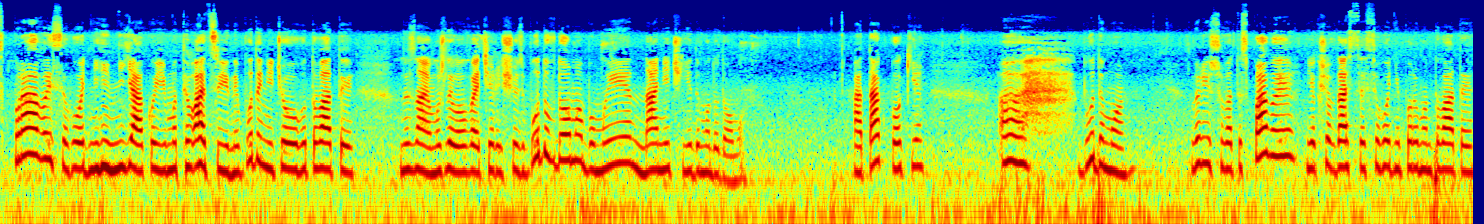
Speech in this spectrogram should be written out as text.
справи. Сьогодні ніякої мотивації не буде, нічого готувати. Не знаю, можливо, ввечері щось буду вдома, бо ми на ніч їдемо додому. А так, поки а, будемо вирішувати справи. Якщо вдасться сьогодні поремонтувати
